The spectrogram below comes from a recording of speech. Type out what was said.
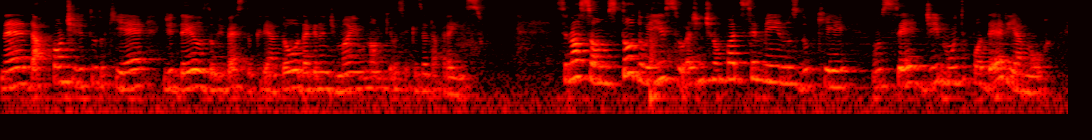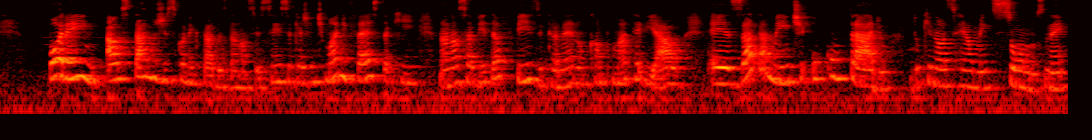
né, da fonte de tudo que é, de Deus, do universo do Criador, da Grande Mãe, o nome que você quiser dar para isso. Se nós somos tudo isso, a gente não pode ser menos do que um ser de muito poder e amor. Porém, ao estarmos desconectadas da nossa essência, que a gente manifesta aqui na nossa vida física, né, no campo material, é exatamente o contrário do que nós realmente somos, né,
